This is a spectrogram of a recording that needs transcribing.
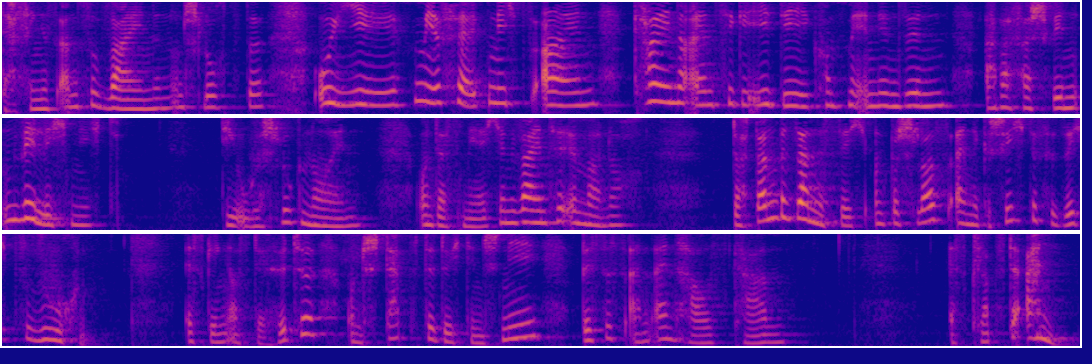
Da fing es an zu weinen und schluchzte. O je, mir fällt nichts ein, keine einzige Idee kommt mir in den Sinn, aber verschwinden will ich nicht. Die Uhr schlug neun, und das Märchen weinte immer noch. Doch dann besann es sich und beschloss, eine Geschichte für sich zu suchen. Es ging aus der Hütte und stapfte durch den Schnee, bis es an ein Haus kam. Es klopfte an,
